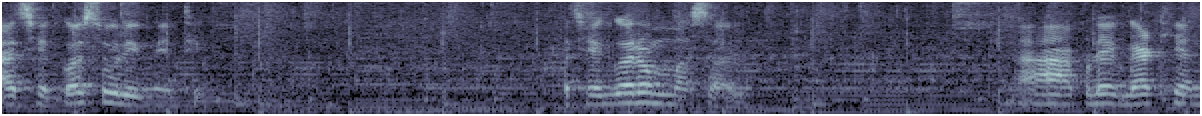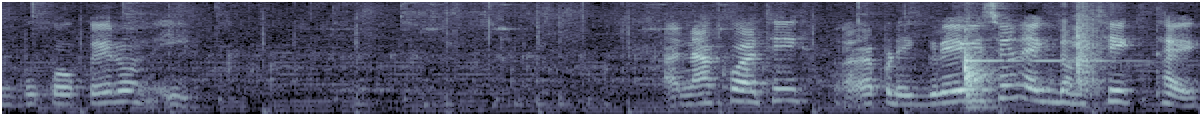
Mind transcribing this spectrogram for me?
આ છે કસૂરી મેથી. છે ગરમ મસાલો. આ આપણે ગાંઠિયાનો ભૂકો કર્યો ને એ આ નાખવાથી આપણી ગ્રેવી છે ને એકદમ થીક થાય.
